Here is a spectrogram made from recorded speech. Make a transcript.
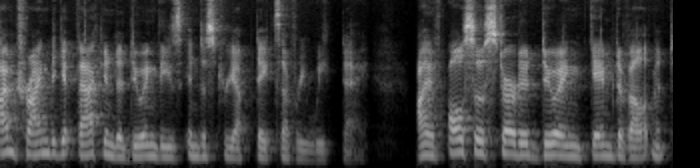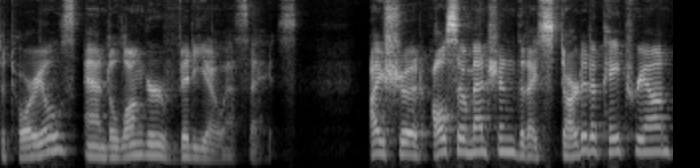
I'm trying to get back into doing these industry updates every weekday. I've also started doing game development tutorials and longer video essays. I should also mention that I started a Patreon.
